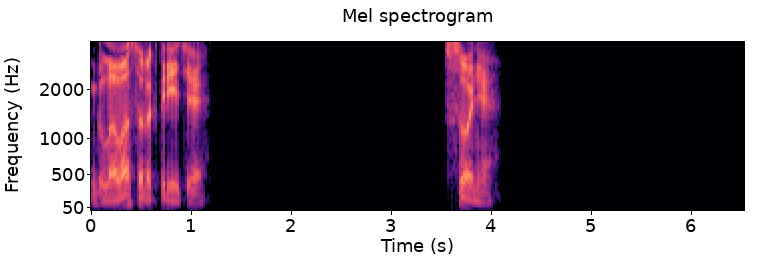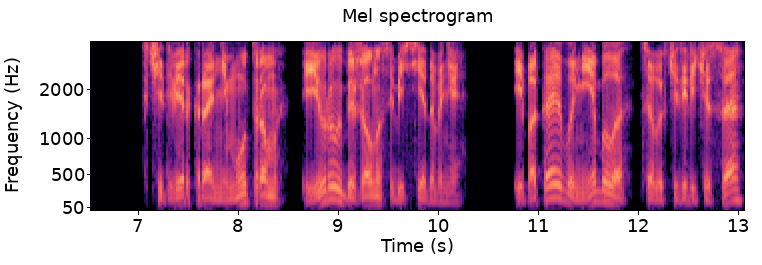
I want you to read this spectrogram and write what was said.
Глава 43. Соня. В четверг ранним утром Юра убежал на собеседование. И пока его не было, целых четыре часа,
